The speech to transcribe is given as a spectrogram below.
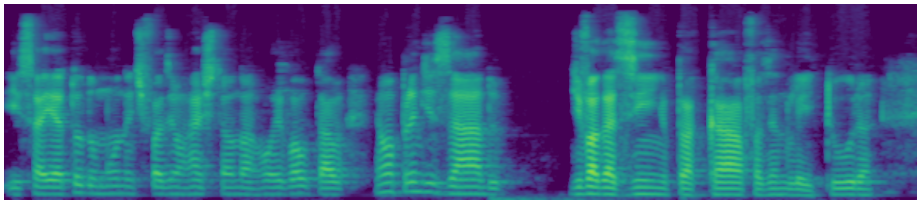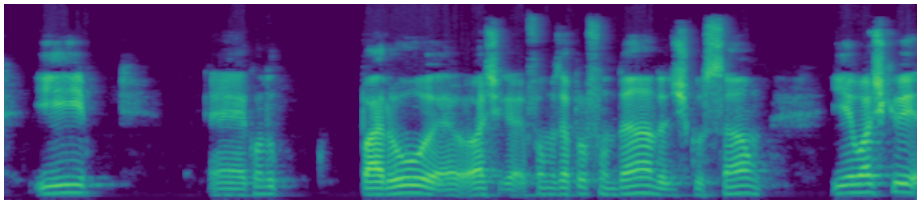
e saía todo mundo, a gente fazia um arrastão na rua e voltava. É um aprendizado, devagarzinho para cá, fazendo leitura. E é, quando parou, eu acho que fomos aprofundando a discussão. E eu acho que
